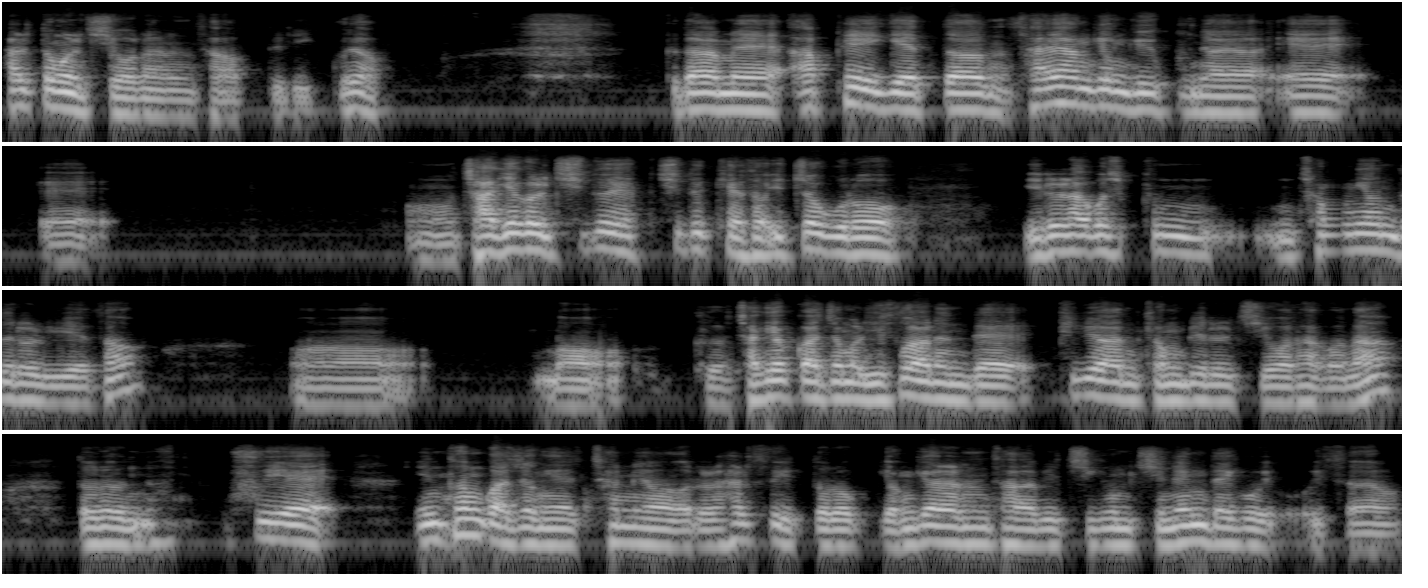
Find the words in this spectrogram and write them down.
활동을 지원하는 사업들이 있고요. 그 다음에 앞에 얘기했던 사회환경교육 분야에 에, 어, 자격을 취득, 취득해서 이쪽으로 일을 하고 싶은 청년들을 위해서 어, 뭐 그 자격 과정을 이수하는 데 필요한 경비를 지원하거나 또는 후에 인턴 과정에 참여를 할 수 있도록 연결하는 사업이 지금 진행되고 있어요.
